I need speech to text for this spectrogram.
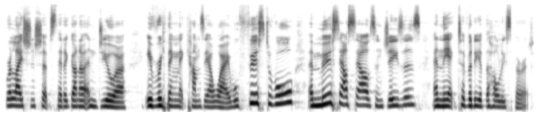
relationships that are going to endure everything that comes our way? Well, first of all, immerse ourselves in Jesus and the activity of the Holy Spirit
